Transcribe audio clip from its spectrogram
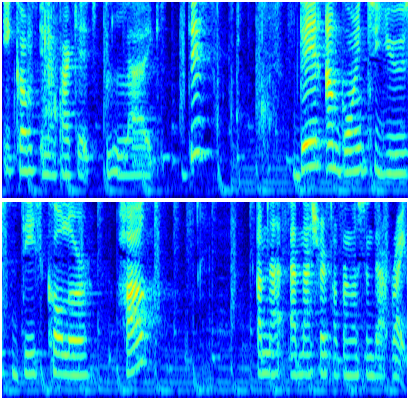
It comes in a package like this. Then I'm going to use this color Halt. I'm not I'm not sure if I'm pronouncing that right,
